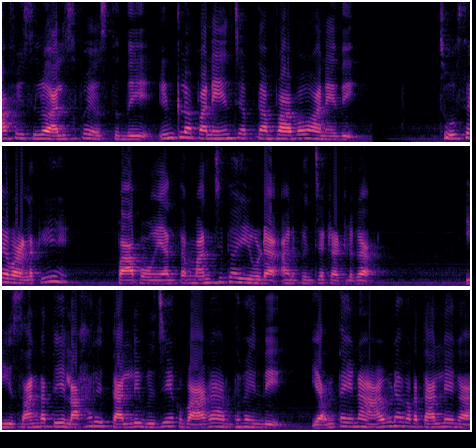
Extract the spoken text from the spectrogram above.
ఆఫీసులో అలసిపోయి వస్తుంది. ఇంట్లో పని ఏం చెప్తాం పాపం అనేది చూసేవాళ్ళకి పాపం ఎంత మంచిదో ఈవిడ అనిపించేటట్లుగా. ఈ సంగతి లహరి తల్లి విజయకు బాగా అర్థమైంది. ఎంతైనా ఆవిడ ఒక తల్లేగా.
